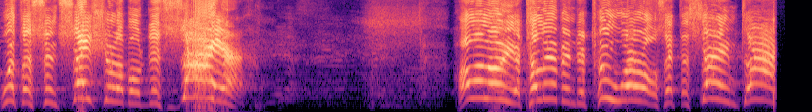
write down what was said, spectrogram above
with a sensational desire. Hallelujah, to live into two worlds at the same time.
